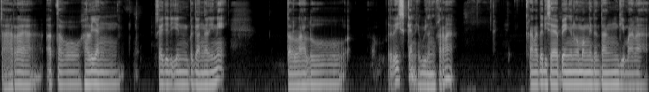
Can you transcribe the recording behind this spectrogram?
cara atau hal yang saya jadiin pegangan ini terlalu riskan ya bilang karena karena tadi saya pengen ngomongin tentang gimana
